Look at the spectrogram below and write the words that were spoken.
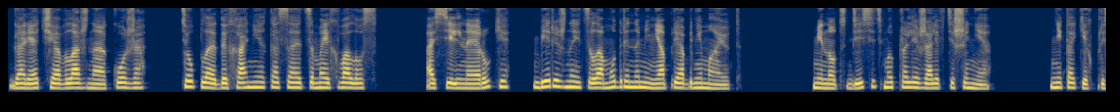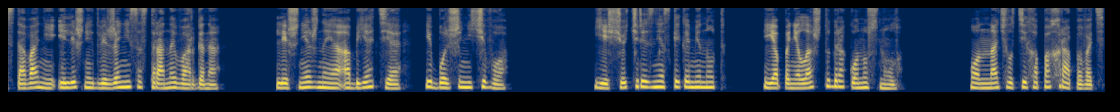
Горячая влажная кожа, теплое дыхание касается моих волос, а сильные руки бережно и целомудренно меня приобнимают. Минут десять мы пролежали в тишине. Никаких приставаний и лишних движений со стороны Варгана. Лишь нежные объятия и больше ничего. Еще через несколько минут я поняла, что дракон уснул. Он начал тихо похрапывать,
